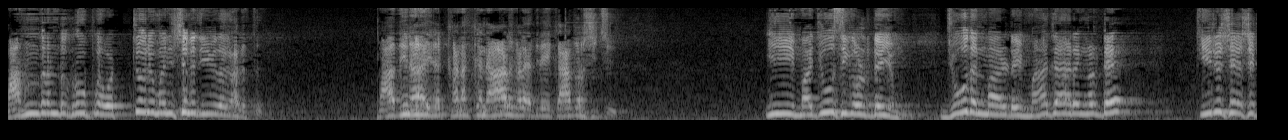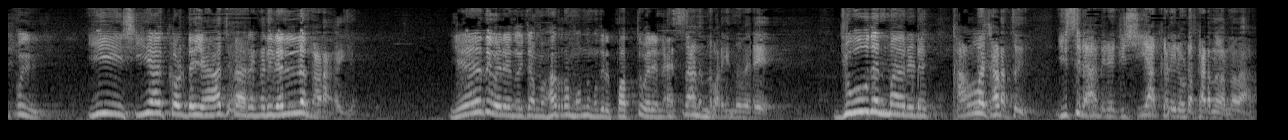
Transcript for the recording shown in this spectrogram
പന്ത്രണ്ട് ഗ്രൂപ്പ് ഒറ്റൊരു മനുഷ്യന്റെ ജീവിതകാലത്ത് പതിനായിരക്കണക്കിന് ആളുകളെ അതിലേക്ക് ആകർഷിച്ച് ഈ മജൂസികളുടെയും ജൂതന്മാരുടെയും ആചാരങ്ങളുടെ തിരുശേഷിപ്പ് ഈ ഷിയാക്കളുടെ ആചാരങ്ങളിലെല്ലാം കാണാൻ കഴിയും. ഏത് വരെ എന്ന് വെച്ചാൽ മുഹറം ഒന്ന് മുതൽ പത്ത് വരെ നെസാൻ എന്ന് പറയുന്നവരെ ജൂതന്മാരുടെ കള്ളക്കടത്ത് ഇസ്ലാമിലേക്ക് ഷിയാക്കളിലൂടെ കടന്നു വന്നതാണ്.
